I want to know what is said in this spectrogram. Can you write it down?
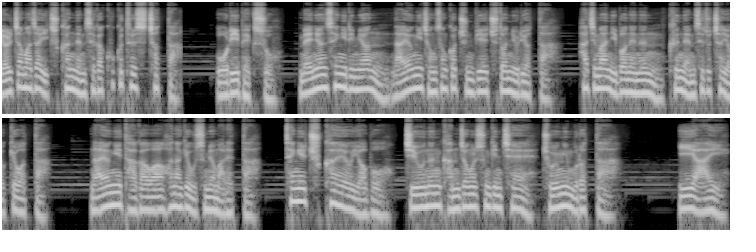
열자마자 익숙한 냄새가 코끝을 스쳤다. 오리 백수. 매년 생일이면 나영이 정성껏 준비해 주던 요리였다. 하지만 이번에는 그 냄새조차 역겨웠다. 나영이 다가와 환하게 웃으며 말했다. 생일 축하해요, 여보. 지우는 감정을 숨긴 채 조용히 물었다. 이 아이,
